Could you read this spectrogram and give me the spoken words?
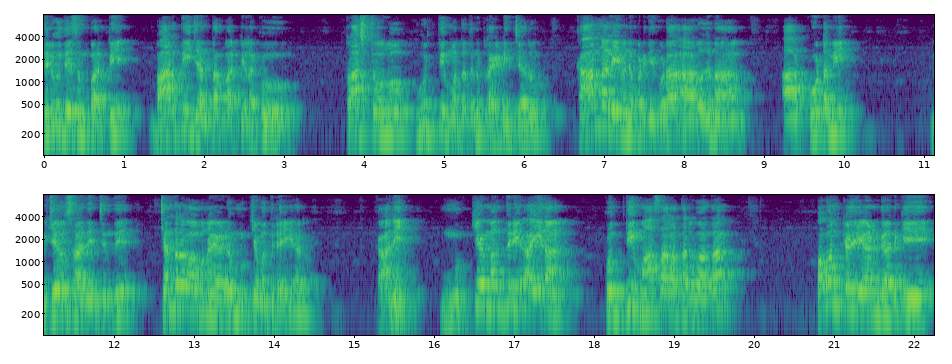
తెలుగుదేశం పార్టీ భారతీయ జనతా పార్టీలకు రాష్ట్రంలో పూర్తి మద్దతును ప్రకటించారు. కారణాలు ఏమైనప్పటికీ కూడా ఆ రోజున ఆ కూటమి విజయం సాధించింది. చంద్రబాబు నాయుడు ముఖ్యమంత్రి అయ్యారు. కానీ ముఖ్యమంత్రి అయిన కొద్ది మాసాల తర్వాత పవన్ కళ్యాణ్ గారికి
